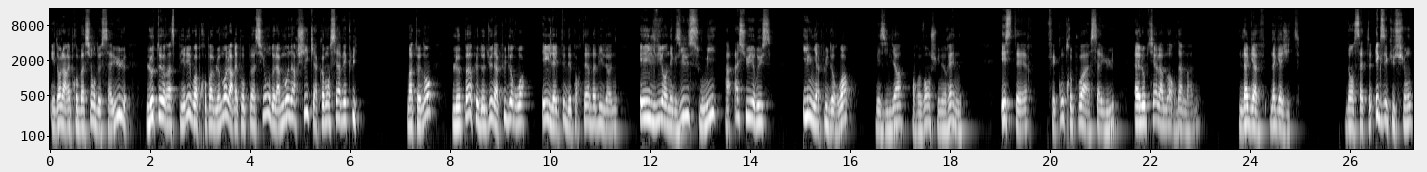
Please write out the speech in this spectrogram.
Et dans la réprobation de Saül, l'auteur inspiré voit probablement la réprobation de la monarchie qui a commencé avec lui. Maintenant, le peuple de Dieu n'a plus de roi et il a été déporté à Babylone, et il vit en exil soumis à Assuérus. Il n'y a plus de roi, mais il y a en revanche une reine. Esther fait contrepoids à Saül, elle obtient la mort d'Aman, l'Agagite. Dans cette exécution,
